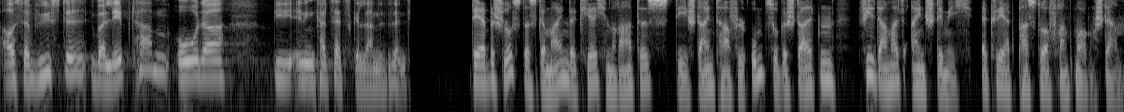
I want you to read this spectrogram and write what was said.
aus der Wüste überlebt haben oder die in den KZs gelandet sind. Der Beschluss des Gemeindekirchenrates, die Steintafel umzugestalten, fiel damals einstimmig, erklärt Pastor Frank Morgenstern.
